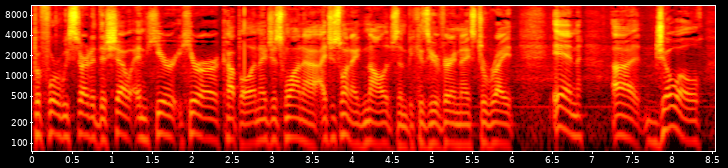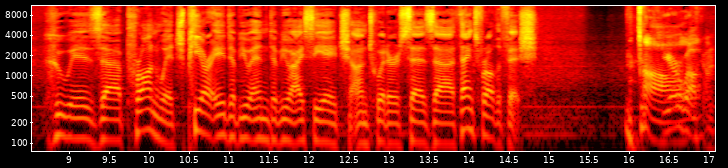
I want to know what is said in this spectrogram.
before we started the show, and here here are a couple, and I just wanna I just wanna acknowledge them because you're very nice to write in. Uh, Joel, who is uh, Prawnwich, P R A W N W I C H on Twitter, says uh, thanks for all the fish. Aw. You're welcome.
